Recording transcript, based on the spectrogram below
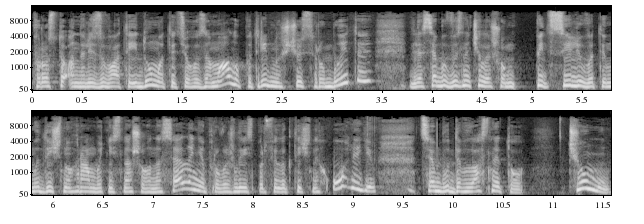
просто аналізувати і думати цього замало, потрібно щось робити. Для себе визначила, що підсилювати медичну грамотність нашого населення про важливість профілактичних оглядів, це буде власне то. Чому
